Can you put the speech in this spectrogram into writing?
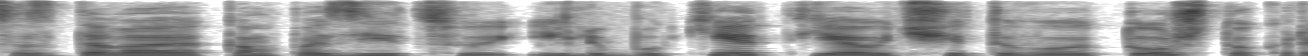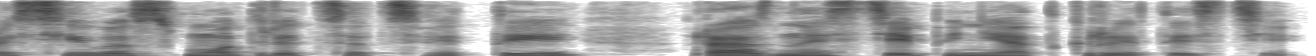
Создавая композицию или букет, я учитываю то, что красиво смотрятся цветы разной степени открытости.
